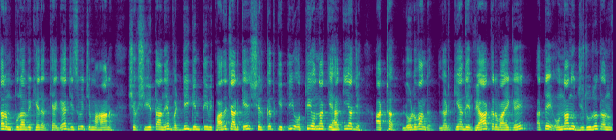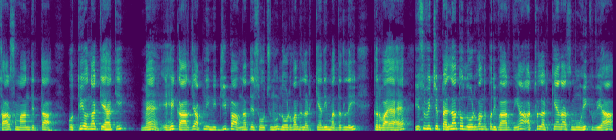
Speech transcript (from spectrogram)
ਧਰਮਪੁਰਾ ਵਿਖੇ ਰੱਖਿਆ ਗਿਆ, ਜਿਸ ਵਿੱਚ ਮਹਾਨ ਸ਼ਖਸੀਅਤਾਂ ਨੇ ਵੱਡੀ ਗਿਣਤੀ ਵਿੱਚ ਵੱਧ ਚੜ ਕੇ ਸ਼ਿਰਕਤ ਕੀਤੀ। ਉੱਥੇ ਉਹਨਾਂ ਕਿਹਾ ਕਿ ਅੱਜ 8 ਲੋੜਵੰਦ ਲੜਕੀਆਂ ਦੇ ਵਿਆਹ ਕਰਵਾਏ ਗਏ ਅਤੇ ਉਹਨਾਂ ਨੂੰ ਜ਼ਰੂਰਤ ਅਨੁਸਾਰ ਸਮਾਨ ਦਿੱਤਾ। ਉੱਥੇ ਉਹਨਾਂ ਕਿਹਾ ਕਿ ਮੈਂ ਇਹ ਕਾਰਜ ਆਪਣੀ ਨਿੱਜੀ ਭਾਵਨਾ ਤੇ ਸੋਚ ਨੂੰ ਲੋੜਵੰਦ ਲੜਕੀਆਂ ਦੀ ਮਦਦ ਲਈ ਕਰਵਾਇਆ ਹੈ। ਇਸ ਵਿੱਚ ਪਹਿਲਾਂ ਤੋਂ ਲੋੜਵੰਦ ਪਰਿਵਾਰ ਦੀਆਂ 8 ਲੜਕੀਆਂ ਦਾ ਸਮੂਹਿਕ ਵਿਆਹ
